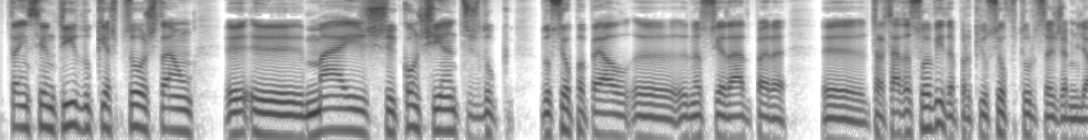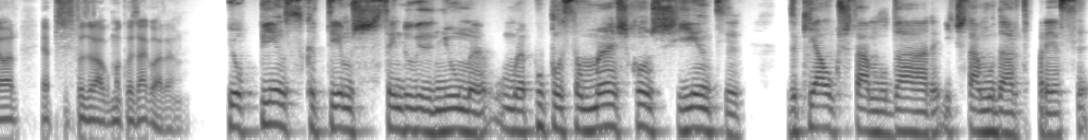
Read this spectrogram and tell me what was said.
tem sentido que as pessoas estão mais conscientes do, do seu papel na sociedade para tratar da sua vida, para que o seu futuro seja melhor? É preciso fazer alguma coisa agora. Eu penso que temos, sem dúvida nenhuma, uma população mais consciente de que algo está a mudar e que está a mudar depressa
